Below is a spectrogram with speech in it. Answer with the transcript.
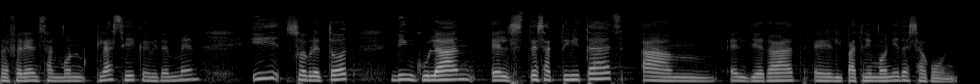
referents al món clàssic, evidentment, i sobretot vinculant els tres activitats amb el llegat, el patrimoni de Sagunt.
